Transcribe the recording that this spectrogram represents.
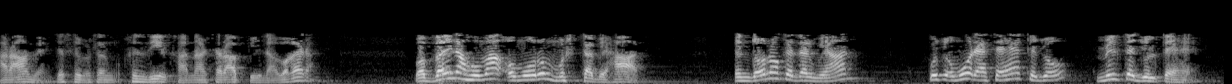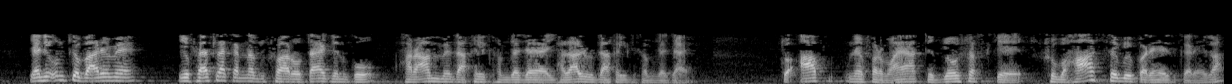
حرام ہے جیسے مثلا خنزیر کھانا، شراب پینا، وغیرہ۔ وہ بین ہما امور مشتبہات۔ ان دونوں کے درمیان کچھ امور ایسے ہیں کہ جو ملتے جلتے ہیں۔ یعنی ان کے بارے میں یہ فیصلہ کرنا دشوار ہوتا ہے کہ ان کو حرام میں داخل سمجھا جائے، حلال میں داخل سمجھا جائے۔ تو آپ نے فرمایا کہ جو شخص کے شبہات سے بھی پرہیز کرے گا،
